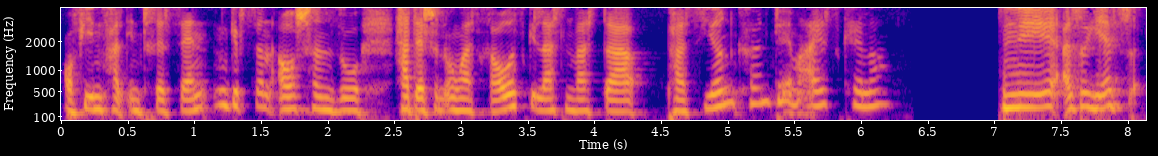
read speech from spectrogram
auf jeden Fall Interessenten, gibt es dann auch schon so, hat er schon irgendwas rausgelassen, was da passieren könnte im Eiskeller? Nee, also jetzt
